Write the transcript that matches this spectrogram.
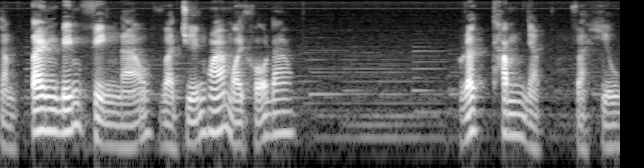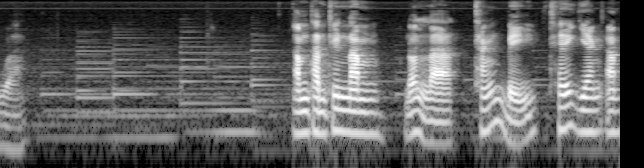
làm tan biến phiền não và chuyển hóa mọi khổ đau. Rất thâm nhập và hiệu quả. Âm thanh thứ năm đó là thắng bỉ thế gian âm.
